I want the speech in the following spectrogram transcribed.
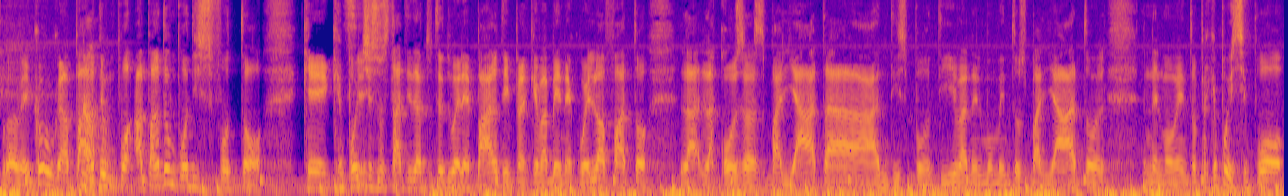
Vabbè, comunque, a parte, no. a parte, un po', di sfottò, che, che poi sì. ci sono stati da tutte e due le parti, perché va bene, quello ha fatto la, la cosa sbagliata, antisportiva nel momento sbagliato, nel momento, perché poi si può,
